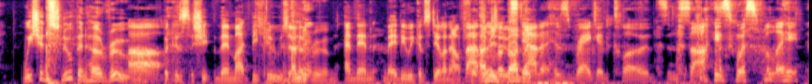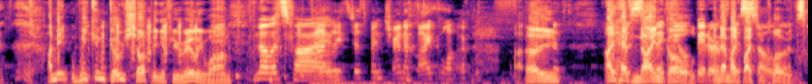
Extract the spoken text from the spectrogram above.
we should snoop in her room Ah. because she there might be clues in her room, and then maybe we could steal an outfit. Bardley or mean, two. looks Bardley- down at his ragged clothes and sighs wistfully. I mean, we can go shopping if you really want. No, it's fine. Bardley's just been trying to buy clothes. I, I have just- nine they feel gold, better and if that might they're buy some clothes.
